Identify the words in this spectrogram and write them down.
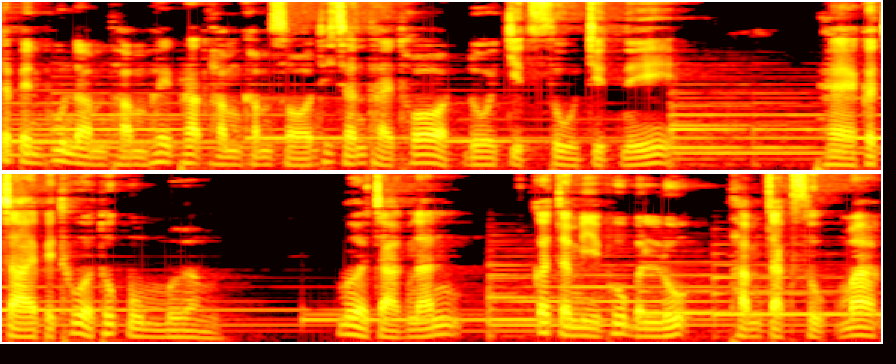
จะเป็นผู้นำทำให้พระธรรมคำสอนที่ฉันถ่ายทอดโดยจิตสู่จิตนี้แผ่กระจายไปทั่วทุกมุมเมือง เมื่อจากนั้นก็จะมีผู้บรรลุทำจักสุมาก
